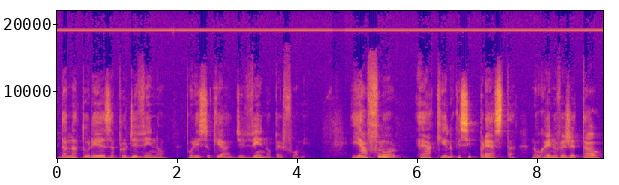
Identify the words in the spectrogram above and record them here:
da natureza para o divino. Por isso que é divino perfume. E a flor é aquilo que se presta no reino vegetal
